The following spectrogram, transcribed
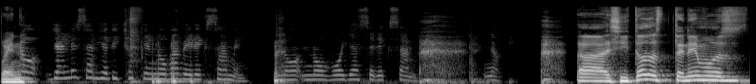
bueno. No, ya les había dicho que no va a haber examen. No, no voy a hacer examen. No. Ay, sí, todos tenemos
